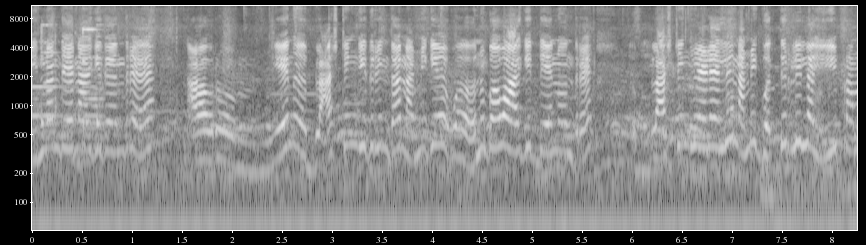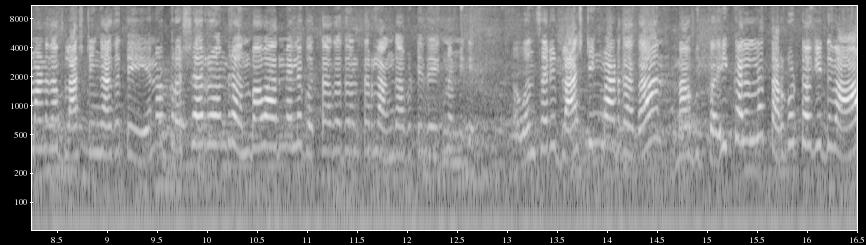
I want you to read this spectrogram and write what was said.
ಇನ್ನೊಂದು ಏನಾಗಿದೆ ಅಂದ್ರೆ ಅವರು ಏನು ಬ್ಲಾಸ್ಟಿಂಗ್ ಇದರಿಂದ ನಮಗೆ ಅನುಭವ ಆಗಿದ್ದೇನು ಅಂದರೆ ಬ್ಲಾಸ್ಟಿಂಗ್ ವೇಳೆಯಲ್ಲಿ ನಮಗೆ ಗೊತ್ತಿರಲಿಲ್ಲ ಈ ಪ್ರಮಾಣದ ಬ್ಲಾಸ್ಟಿಂಗ್ ಆಗುತ್ತೆ, ಏನೋ ಕ್ರಷರು ಅಂದ್ರೆ ಅನುಭವ ಆದಮೇಲೆ ಗೊತ್ತಾಗೋದು ಅಂತಾರಲ್ಲ, ಹಂಗಾಗ್ಬಿಟ್ಟಿದೆ ಈಗ ನಮಗೆ. ಒಂದ್ಸರಿ ಬ್ಲಾಸ್ಟಿಂಗ್ ಮಾಡಿದಾಗ ನಾವು ಕೈ ಕಾಲೆಲ್ಲ ಆ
